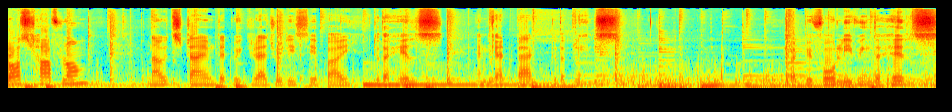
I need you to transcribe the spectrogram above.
Crossed Haflong. now it's time that we gradually say bye to the hills and get back to the plains. But before leaving the hills,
